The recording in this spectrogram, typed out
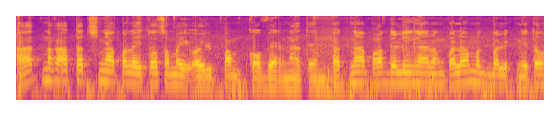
At naka-attach nga pala ito sa may oil pump cover natin. At napakadali nga lang pala magbalik nito.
